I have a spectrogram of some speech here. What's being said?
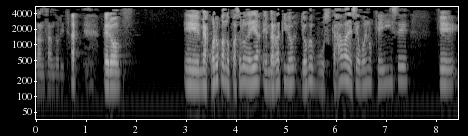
danzando ahorita. Pero eh, me acuerdo cuando pasó lo de ella, en verdad que yo, yo me buscaba, decía, bueno, ¿qué hice? que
